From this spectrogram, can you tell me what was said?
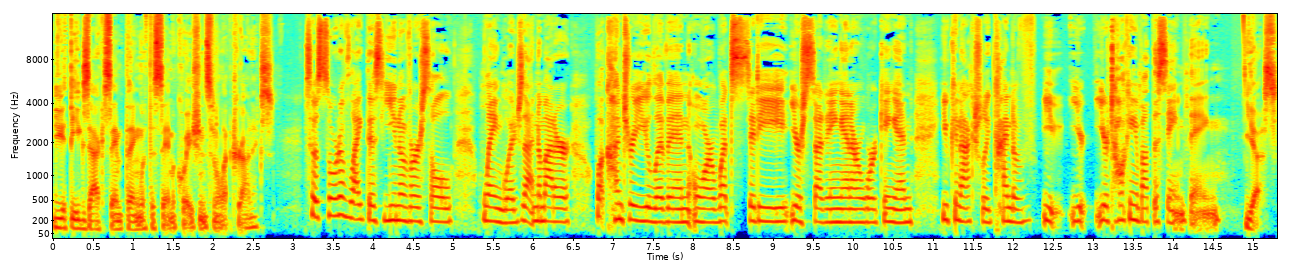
You get the exact same thing with the same equations in electronics. So it's sort of like this universal language that no matter what country you live in or what city you're studying in or working in, you can actually kind of you you're, you're talking about the same thing. Yes.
